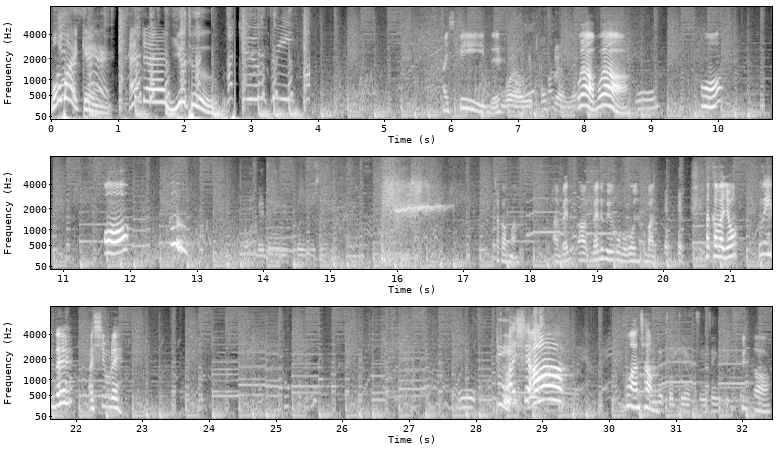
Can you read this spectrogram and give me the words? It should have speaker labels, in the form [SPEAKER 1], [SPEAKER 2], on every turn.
[SPEAKER 1] 모바일 게임. 엔젤 유튜브 하이 스피드
[SPEAKER 2] 뭐야 여기 파이프였네.
[SPEAKER 1] 뭐야 뭐야? 어? 어?
[SPEAKER 2] 매듭을 보여주세요.
[SPEAKER 1] 잠깐만. 아 매드 아 매드 이거 보고 잠깐만. 잠깐만요. 선생님들? 아 씨부래 아이씨 아! 궁 안참
[SPEAKER 2] 한대 더 떼요 군생 기태
[SPEAKER 1] 그니까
